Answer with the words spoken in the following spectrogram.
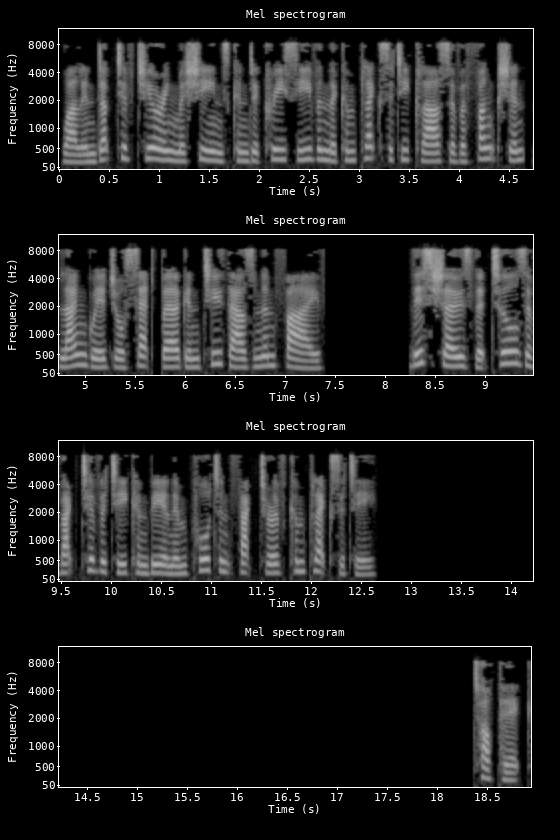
while inductive Turing machines can decrease even the complexity class of a function, language or set Burgin 2005. This shows that tools of activity can be an important factor of complexity. Topic:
